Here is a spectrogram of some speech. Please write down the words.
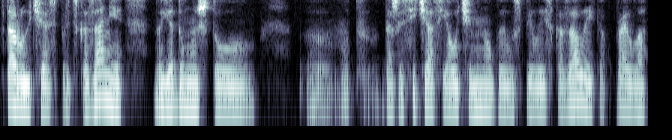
вторую часть предсказаний, но я думаю, что э, вот даже сейчас я очень многое успела и сказала, и, как правило,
